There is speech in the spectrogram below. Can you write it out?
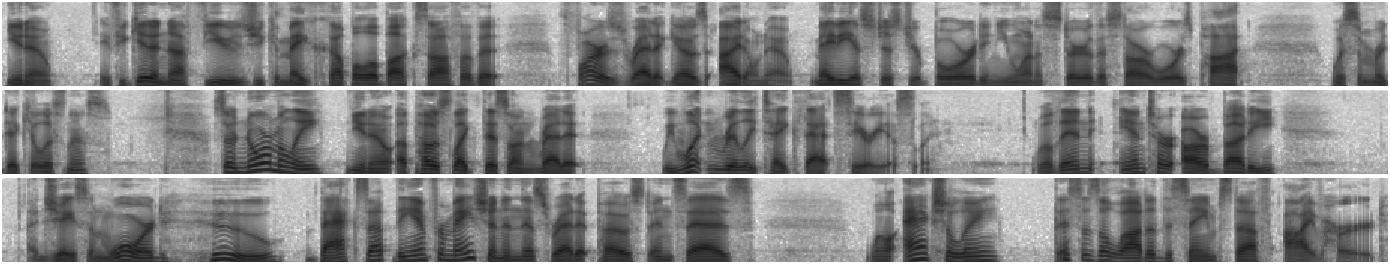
you know, if you get enough views, you can make a couple of bucks off of it. As far as Reddit goes, I don't know. Maybe it's just you're bored and you want to stir the Star Wars pot with some ridiculousness. So normally, you know, a post like this on Reddit, we wouldn't really take that seriously. Well, then enter our buddy uh, Jason Ward, who backs up the information in this Reddit post and says, Well, actually, this is a lot of the same stuff I've heard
